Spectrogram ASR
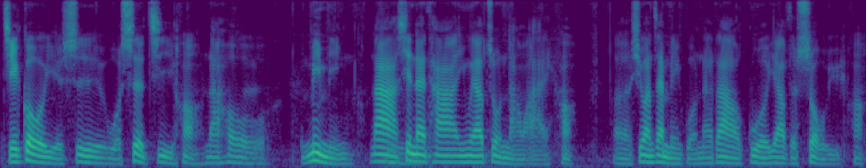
结构也是我设计哈，然后命名。那现在他因为要做脑癌哈，呃，希望在美国拿到孤儿药的授予哈，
